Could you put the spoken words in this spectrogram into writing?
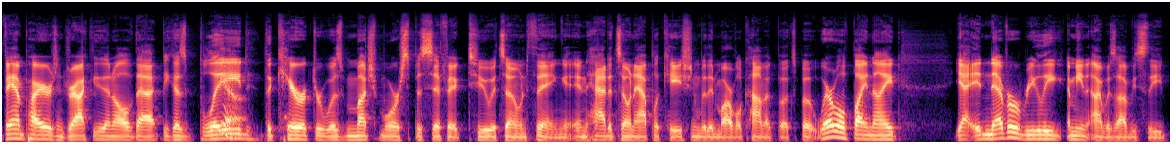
vampires and Dracula and all of that because Blade, yeah. the character, was much more specific to its own thing and had its own application within Marvel comic books. But Werewolf by Night, yeah, it never really. I mean, I was obviously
